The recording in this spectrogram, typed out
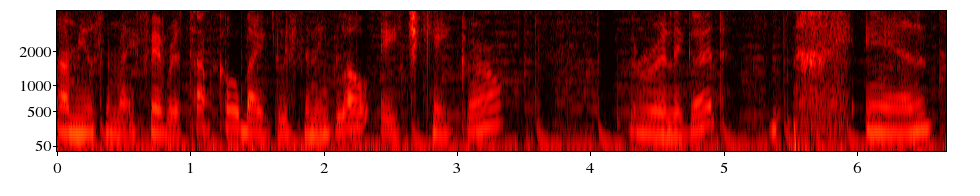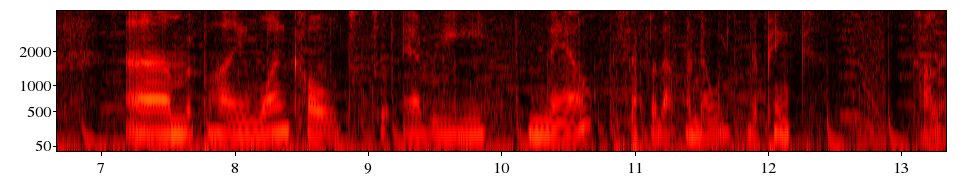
I'm using my favorite top coat by Glisten & Glow HK Girl. Really good. And I'm applying one coat to every nail except for that one that we the pink color.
